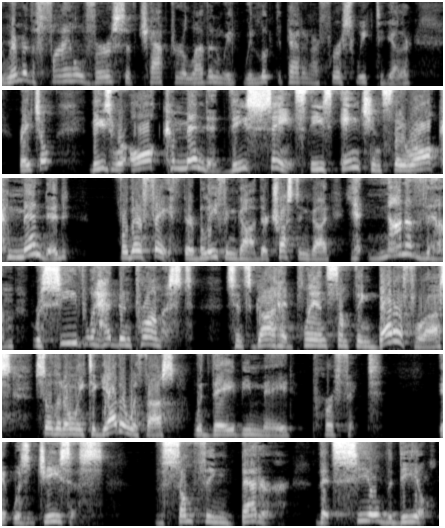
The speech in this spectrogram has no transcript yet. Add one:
remember the final verse of chapter 11? We, we looked at that in our first week together. Rachel, these were all commended. These saints, these ancients, they were all commended for their faith, their belief in God, their trust in God, yet none of them received what had been promised, since God had planned something better for us, so that only together with us would they be made perfect. It was Jesus, the something better, that sealed the deal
